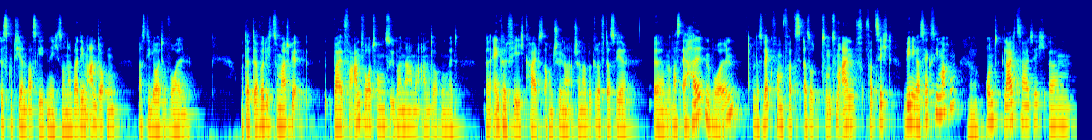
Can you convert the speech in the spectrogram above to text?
diskutieren, was geht nicht, sondern bei dem andocken, was die Leute wollen. Und da, da würde ich zum Beispiel bei Verantwortungsübernahme andocken mit äh, Enkelfähigkeit, ist auch ein schöner, schöner Begriff, dass wir ähm, was erhalten wollen und das weg vom Verzicht, also zum, zum einen Verzicht weniger sexy machen Ja. und gleichzeitig ähm,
